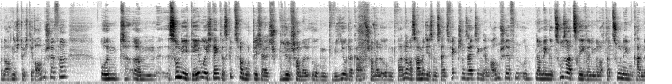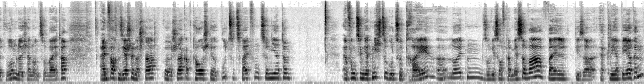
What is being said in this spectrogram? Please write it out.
und auch nicht durch die Raumschiffe. Und ähm, ist so eine Idee, wo ich denke, das gibt es vermutlich als Spiel schon mal irgendwie oder gab es schon mal irgendwann. Aber was war mit diesem Science-Fiction-Setting, den Raumschiffen und einer Menge Zusatzregeln, die man noch dazu nehmen kann mit Wurmlöchern und so weiter. Einfach ein sehr schöner Start, äh, Schlagabtausch, der gut zu zweit funktionierte. Er funktioniert nicht so gut zu drei äh, Leuten, so wie es auf der Messe war, weil dieser Erklärbären,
